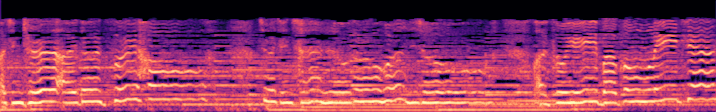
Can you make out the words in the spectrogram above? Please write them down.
把惊觉爱的最后，这点缠绕的温柔，化作一把锋利剑，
